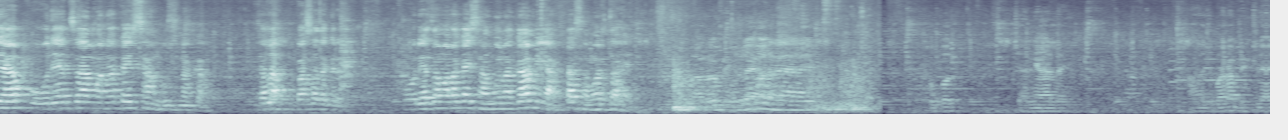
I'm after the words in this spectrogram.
त्या पोऱ्याचा मला काही सांगूच नका. चला बस करे. पोऱ्याचा मला काही सांगू नका मी एकटा समर्थ आहे. हो बघ ज्याने आलाय. आज बरा आपल्याला.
